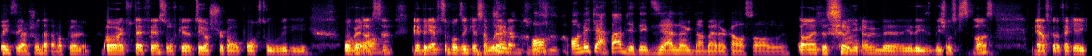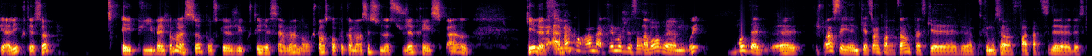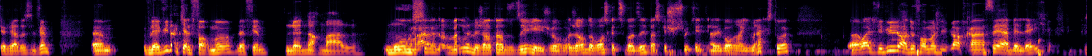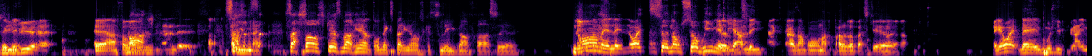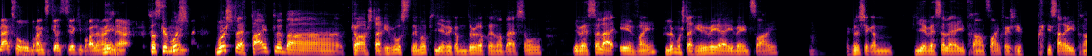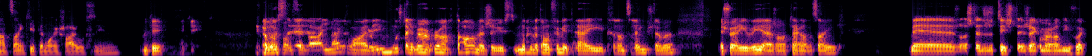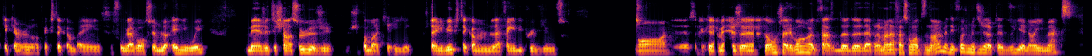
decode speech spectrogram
sais, c'est un show d'avocat, là. Ouais, ouais, tout à fait. Sauf que, tu sais, je suis sûr qu'on pourra se trouver des. On verra Ouais. ça. Mais bref, c'est pour dire que ça vaut la peine. on, on est capable, il y a des dialogues dans Better Call Saul. Ouais, c'est ça. Il y a quand même euh, il y a des, des choses qui se passent. Mais en tout cas, fait allez écouter ça. Et puis, ben, c'est pas mal ça pour ce que j'ai écouté récemment. Donc, je pense qu'on peut commencer sur notre sujet principal, qui est le film. Avant qu'on rentre dans le film, moi, je voulais savoir. euh, Oui. euh, je pense que c'est une question importante parce que, en tout cas, moi, ça va faire partie de, de ce que j'ai à dire sur le film. Euh, vous l'avez vu dans quel format, le film? Le normal. Moi aussi, Normal. le normal, mais j'ai entendu dire et j'ai hâte de voir ce que tu vas dire parce que je suis sûr que tu es allé voir en IMAX, toi. Euh, ouais, je l'ai vu en deux formats. Je l'ai vu en français à Belley. Je l'ai vu euh, euh, en format Ah. original. euh, Ça, ça, ça change quasiment rien de ton expérience que tu l'as vu en français. hein. Non, mais le- ouais, ça. Non, ça, oui, mais regarde, le IMAX, par exemple, on en reparlera parce que. euh, ouais, ben, moi, je l'ai vu en IMAX au Bank Scotia, qui est probablement Mais- le meilleur. Parce que moi, je- moi, j'étais tête là, dans... quand je suis arrivé au cinéma, puis il y avait comme deux représentations. Il y avait celle à E20, puis là, moi, je suis arrivé à E25. Fait que là, comme. Puis il y avait celle à E35, fait que j'ai pris celle à E35 qui était moins cher aussi. là. OK. Comme Moi, IMAX ou en je suis arrivé un peu en retard, mais j'ai réussi. Moi, mettons, le film était à 35, justement. Et je suis arrivé à genre 45. Mais j'étais, j'avais comme un rendez-vous avec quelqu'un. genre, Fait que c'était comme, ben, il faut que j'aille voir ce film-là anyway. Mais j'étais chanceux, j'ai, j'ai pas manqué rien. J'étais arrivé, puis c'était comme la fin des previews. Ouais. Euh, c'est que- mais je, non, j'allais voir de, de- de la- vraiment la façon ordinaire, mais des fois, je me dis, j'aurais peut-être dû y aller en IMAX.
